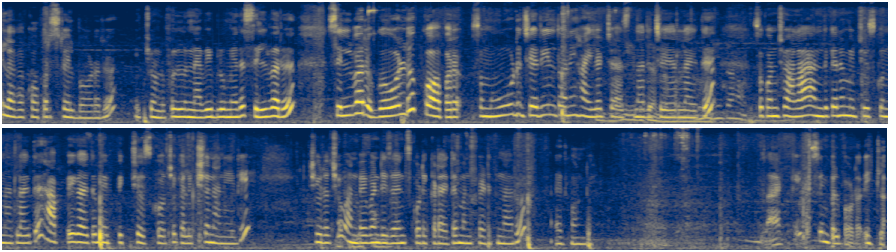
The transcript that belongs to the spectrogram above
ఇలాగ కాపర్ స్టైల్ బార్డర్ ఇచ్చోండి. ఫుల్ నవీ బ్లూ మీద silver silver gold copper so మూడు జెరీలతోని హైలైట్ చేస్తున్నారు చీరలు అయితే. సో కొంచెం అలా అందుకనే మీరు చూసుకున్నట్లయితే హ్యాపీగా అయితే మీరు పిక్ చేసుకోవచ్చు కలెక్షన్ అనేది. చూడొచ్చు వన్ బై వన్ డిజైన్స్ కూడా ఇక్కడ అయితే మనకి పెడుతున్నారు. ఇదిగోండి. బ్లాక్కి సింపుల్ పౌడర్ ఇట్లా.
